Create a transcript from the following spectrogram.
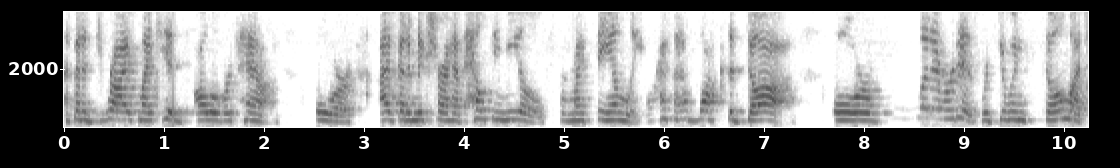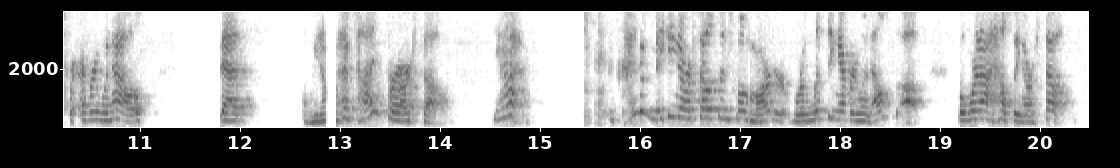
I've got to drive my kids all over town, or I've got to make sure I have healthy meals for my family, or I've got to walk the dog, or whatever it is. We're doing so much for everyone else that we don't have time for ourselves. Yeah. It's kind of making ourselves into a martyr. We're lifting everyone else up, but we're not helping ourselves.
